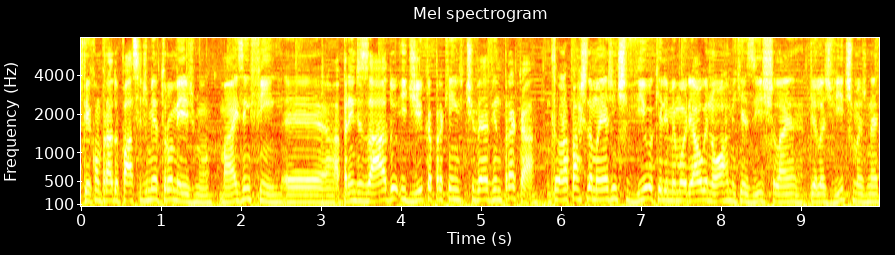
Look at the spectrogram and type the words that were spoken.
ter comprado passe de metrô mesmo. Mas enfim, é aprendizado e dica para quem estiver vindo para cá. Então na parte da manhã a gente viu aquele memorial enorme que existe lá pelas vítimas, né,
